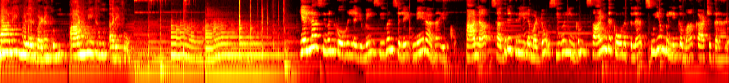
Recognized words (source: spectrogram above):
மாலை மலர் வழங்கும் ஆன்மீகம் அறிவோம். எல்லா சிவன் கோவில்லையுமே சிவன் சிலை நேரா தான் இருக்கும். ஆனா சதுரகிரியில மட்டும் சிவலிங்கம் சாய்ந்த கோணத்துல சுயம்பு லிங்கமா காட்சி தராரு.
